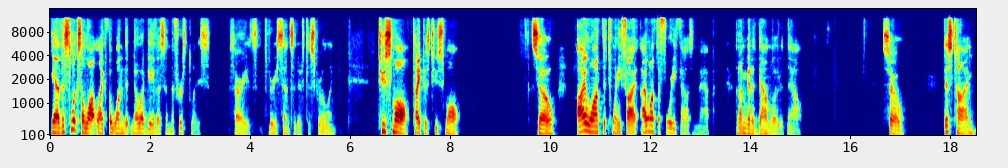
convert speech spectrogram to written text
Yeah, this looks a lot like the one that NOAA gave us in the first place. Sorry, it's, it's very sensitive to scrolling. Too small, type is too small. So I want the 25, I want the 40,000 map and I'm gonna download it now. So this time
